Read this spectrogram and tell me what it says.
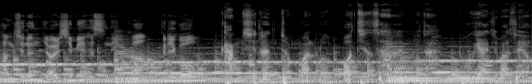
당신은 열심히 했으니까 그리고 당신은 정말로 멋진 사람입니다. 포기하지 마세요.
